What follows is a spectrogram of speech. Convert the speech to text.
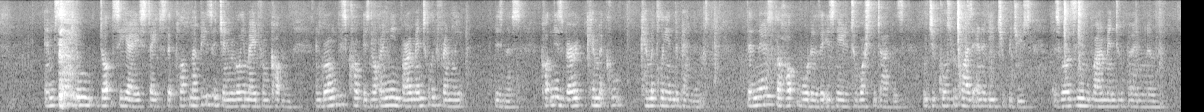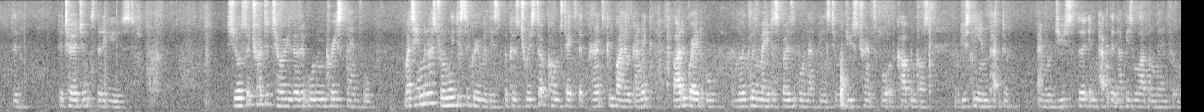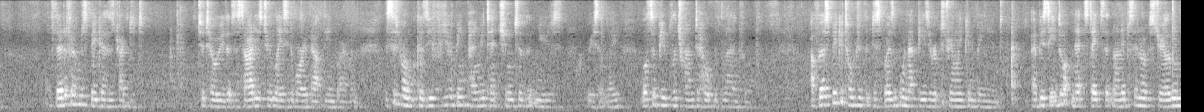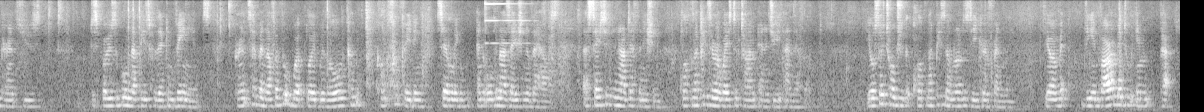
MCGill.ca states that cloth nappies are generally made from cotton, and growing this crop is not only environmentally friendly business, cotton is very chemical, chemically independent. Then there's the hot water that is needed to wash the diapers, which of course requires energy to produce, as well as the environmental burden of the detergents that are used. She also tried to tell you that it would increase landfill. My team and I strongly disagree with this because Choice.com states that parents can buy organic, biodegradable, and locally made disposable nappies to reduce transport of carbon costs reduce the impact of and reduce the impact that nappies will have on landfill. The third affirmative speaker has tried to, to tell you that society is too lazy to worry about the environment. This is wrong because if you've been paying attention to the news recently, lots of people are trying to help with landfill. Our first speaker told you that disposable nappies are extremely convenient. ABC.net states that 90% of Australian parents use disposable nappies for their convenience. Parents have enough of a workload with all the con- constant feeding, settling, and organisation of the house. As stated in our definition, cloth nappies are a waste of time, energy, and effort. He also told you that cloth nappies are not as eco-friendly. The, the environmental impact,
